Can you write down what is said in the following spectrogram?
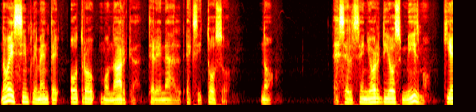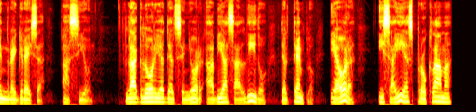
no es simplemente otro monarca terrenal exitoso, no. Es el Señor Dios mismo quien regresa a Sión. La gloria del Señor había salido del templo y ahora Isaías proclama,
